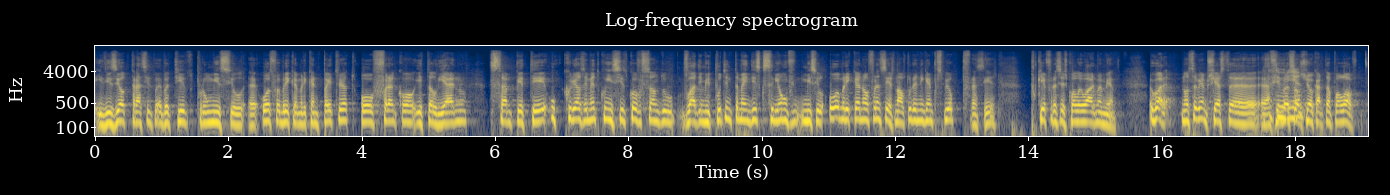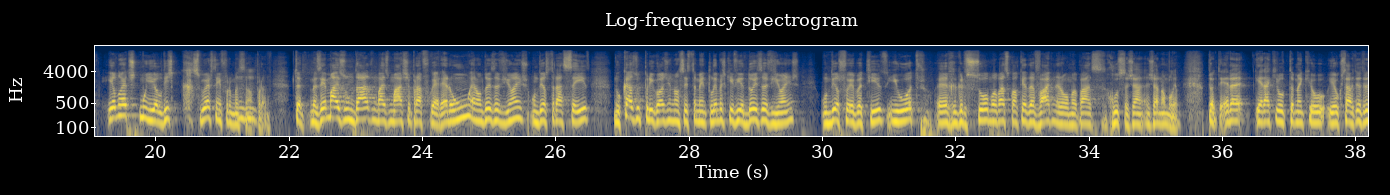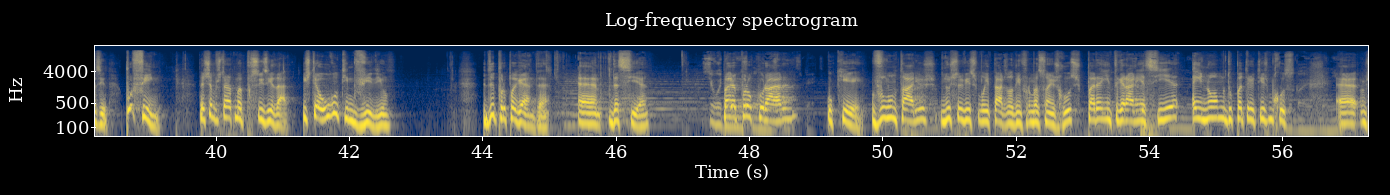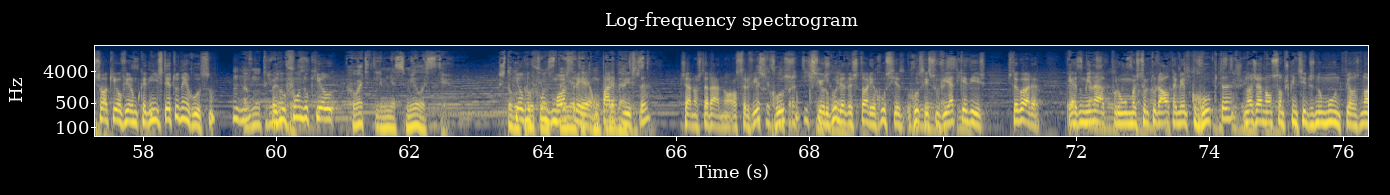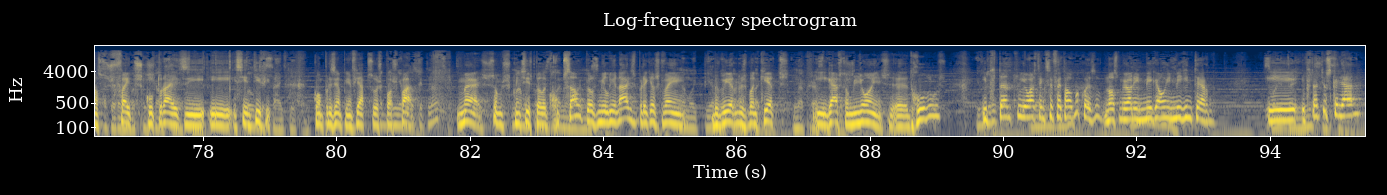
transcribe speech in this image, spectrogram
e diz ele que terá sido abatido por um míssil ou de fabrico americano Patriot ou franco-italiano SAM-PT, o que curiosamente coincide com a versão do Vladimir Putin, que também disse que seria um míssil ou americano ou francês. Na altura ninguém percebeu francês. Porquê francês? Qual é o armamento? Agora, não sabemos se esta, afirmação do Sr. Kartapolov ele não é testemunho, ele diz que recebeu esta informação. Uhum. Pronto. Portanto, mas é mais um dado, mais uma acha para a fogueira. Era um, eram dois aviões, um deles terá saído. No caso do Perigógeno, não sei se também te lembras que havia dois aviões, um deles foi abatido e o outro uh, regressou a uma base qualquer da Wagner ou uma base russa, já, já não me lembro. Portanto, era, era aquilo também que eu, eu gostava de ter trazido. Por fim, deixa-me mostrar-te uma preciosidade. Isto é o último vídeo de propaganda uh, da CIA para procurar o quê? Voluntários nos serviços militares ou de informações russos para integrarem a CIA em nome do patriotismo russo. Uh, vamos só aqui ouvir um bocadinho, isto é tudo em russo. Uhum. Mas no fundo o que ele, que ele no fundo mostra é um paraquedista, que já não estará no, ao serviço russo, que se orgulha da história russa, russa e soviética e diz, isto agora é dominado por uma estrutura altamente corrupta. Nós já não somos conhecidos no mundo pelos nossos feitos culturais e, e, e científicos, como por exemplo enviar pessoas para o espaço, mas somos conhecidos pela corrupção e pelos milionários, por aqueles que vêm beber nos banquetes e gastam milhões eh, de rublos. E portanto, eu acho que tem que ser feita alguma coisa. O nosso maior inimigo é um inimigo interno. E, e portanto, eu se calhar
